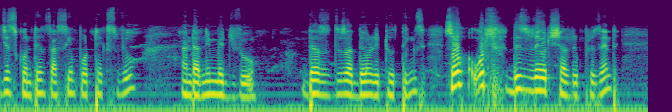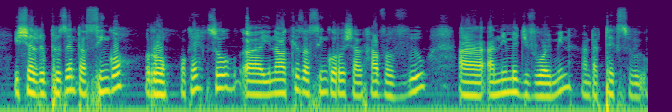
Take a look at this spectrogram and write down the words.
just contains a simple text view and an image view. Those those are the only two things. So what this layout shall represent? It shall represent a single row okay? So uh, in our case a single row shall have a view uh, an image view I mean and a text view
